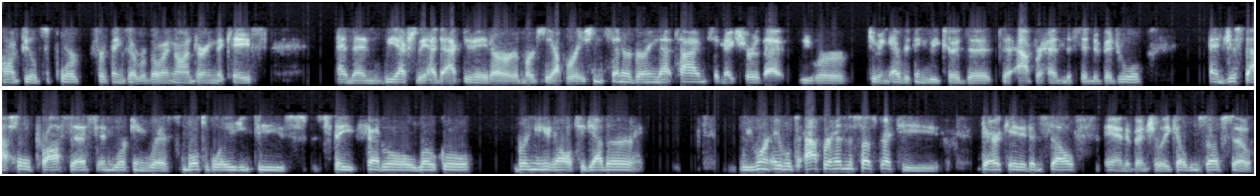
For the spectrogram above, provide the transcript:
on field support for things that were going on during the case. And then we actually had to activate our emergency operations center during that time to make sure that we were doing everything we could to, to apprehend this individual. And just that whole process and working with multiple agencies, state, federal, local, bringing it all together. We weren't able to apprehend the suspect. He barricaded himself and eventually killed himself. So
